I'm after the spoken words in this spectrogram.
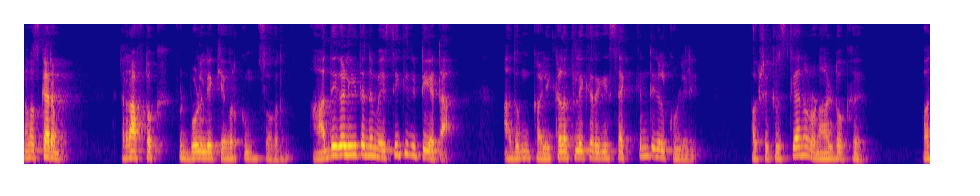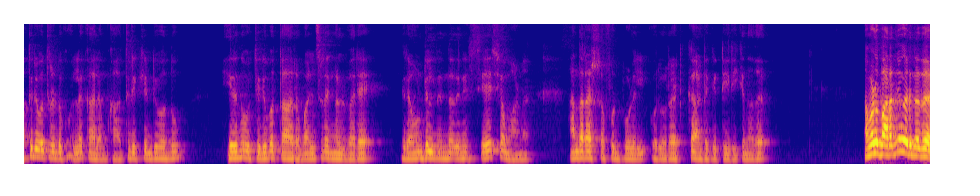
നമസ്കാരം. റാഫ് ടോക്ക് ഫുട്ബോളിലേക്ക് എവർക്കും സ്വാഗതം. ആദ്യ കളിയിൽ തന്നെ മെസ്സിക്ക് കിട്ടിയേട്ടാ. അതും കളിക്കളത്തിലേക്ക് ഇറങ്ങി സെക്കൻഡുകൾക്കുള്ളിൽ പക്ഷേ ക്രിസ്ത്യാനോ റൊണാൾഡോക്ക് പത്തിരുപത്തിരണ്ട് കൊല്ലക്കാലം കാത്തിരിക്കേണ്ടി വന്നു. ഇരുന്നൂറ്റി ഇരുപത്താറ് മത്സരങ്ങൾ വരെ ഗ്രൗണ്ടിൽ നിന്നതിന് ശേഷമാണ് അന്താരാഷ്ട്ര ഫുട്ബോളിൽ ഒരു റെഡ് കാർഡ് കിട്ടിയിരിക്കുന്നത്. നമ്മൾ പറഞ്ഞു വരുന്നത്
